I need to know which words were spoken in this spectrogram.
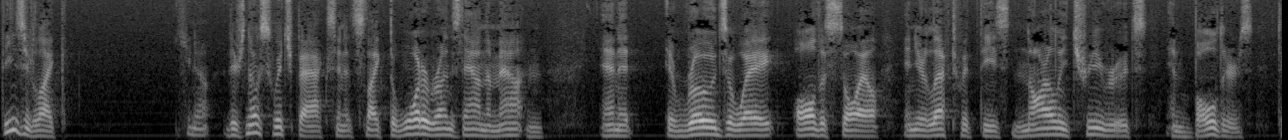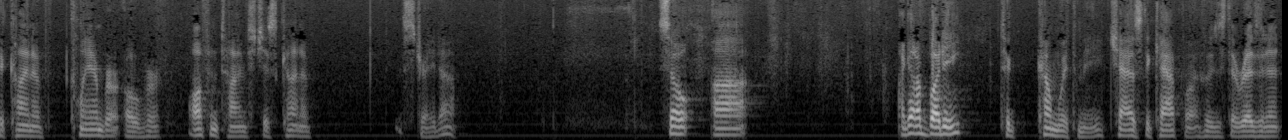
These are like, you know, there's no switchbacks and it's like the water runs down the mountain and it erodes away all the soil and you're left with these gnarly tree roots and boulders to kind of clamber over, oftentimes just kind of straight up. So uh, I got a buddy come with me, Chas DiCapua, who's the resident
